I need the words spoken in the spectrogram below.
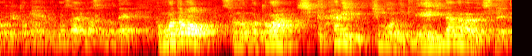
おるところでございますので今後ともそのことはしっかり肝に銘じながらですね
